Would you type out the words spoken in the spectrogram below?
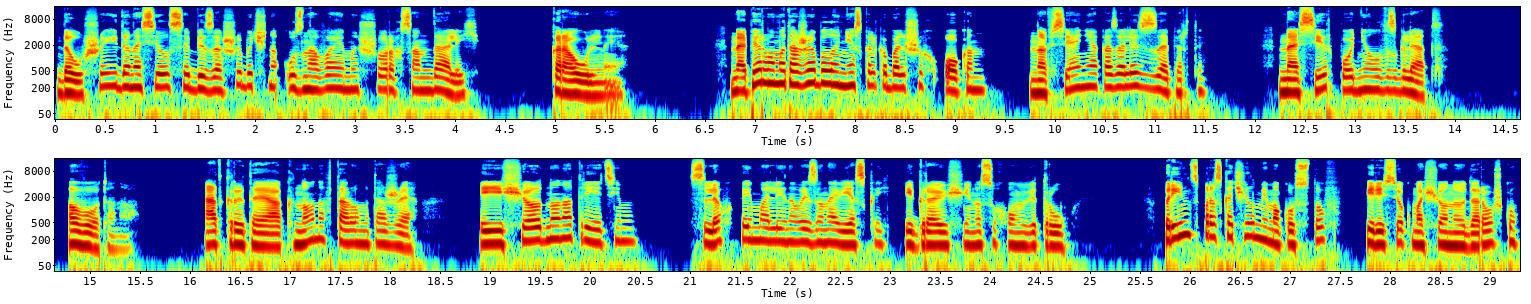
до ушей доносился безошибочно узнаваемый шорох сандалий. Караульные. На первом этаже было несколько больших окон, но все они оказались заперты. Насир поднял взгляд. Вот оно. Открытое окно на втором этаже и еще одно на третьем, с легкой малиновой занавеской, играющей на сухом ветру. Принц проскочил мимо кустов, пересек мощеную дорожку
